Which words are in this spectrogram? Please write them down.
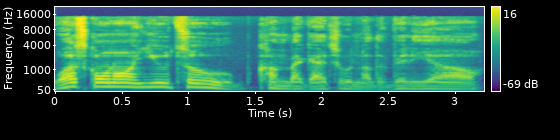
What's going on YouTube? Come back at you with another video.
